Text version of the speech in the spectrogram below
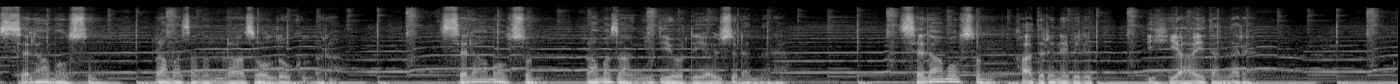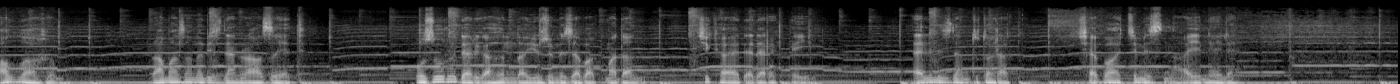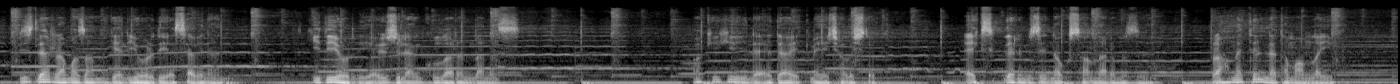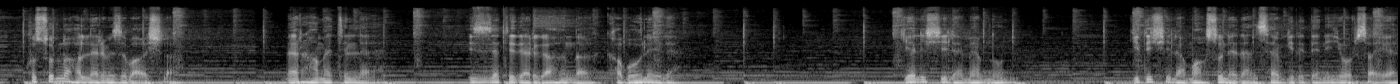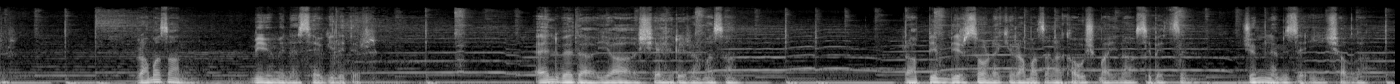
Selam olsun Ramazan'ın razı olduğu kullara. Selam olsun Ramazan gidiyor diye üzülenlere. Selam olsun kadrini bilip ihya edenlere. Allah'ım Ramazan'ı bizden razı et. Huzuru dergahında yüzümüze bakmadan şikayet ederek değil, elimizden tutarak şefaatçimiz nail eyle. Bizler Ramazan geliyor diye sevinen, gidiyor diye üzülen kullarındanız. Hakikiyle eda etmeye çalıştık. Eksiklerimizi, noksanlarımızı rahmetinle tamamlayıp kusurlu hallerimizi bağışla. Merhametinle izzeti dergahında kabul eyle. Gelişiyle memnun, gidişiyle mahzun eden sevgili deniyorsa eğer, Ramazan mümine sevgilidir. Elveda ya şehri Ramazan. Rabbim bir sonraki Ramazana kavuşmayı nasip etsin cümlemize inşallah.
